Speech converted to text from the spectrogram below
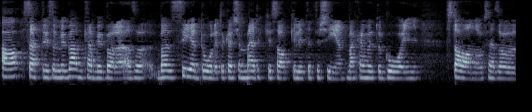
Ja. Så att liksom, ibland kan vi bara, alltså man ser dåligt och kanske märker saker lite för sent. Man kan vara ute och gå i stan och sen så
